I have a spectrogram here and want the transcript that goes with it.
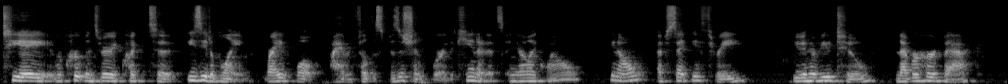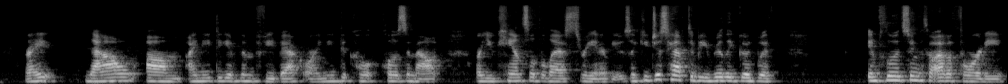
TA recruitment's very quick to easy to blame, right? Well, I haven't filled this position. Where are the candidates? And you're like, well, you know, I've sent you three, you interviewed two, never heard back, right? Now um, I need to give them feedback, or I need to cl- close them out, or you canceled the last three interviews. Like you just have to be really good with influencing without authority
